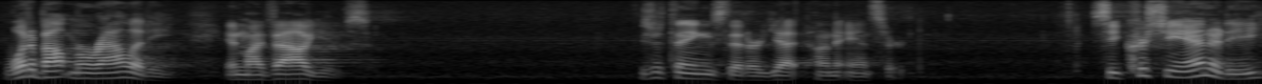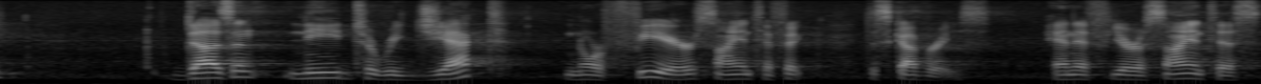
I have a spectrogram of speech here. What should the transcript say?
What about morality and my values? These are things that are yet unanswered. See, Christianity doesn't need to reject nor fear scientific discoveries. And if you're a scientist,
